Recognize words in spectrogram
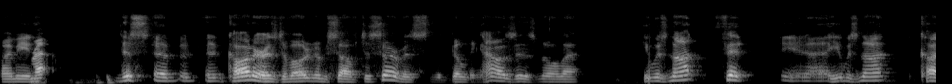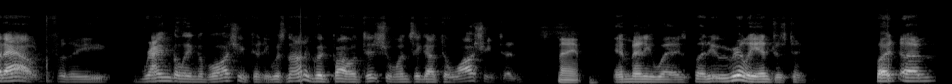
I mean, this uh, uh, Carter has devoted himself to service, building houses and all that. He was not fit. You know, he was not cut out for the wrangling of Washington. He was not a good politician once he got to Washington Right. in many ways, but it was really interesting. But um,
